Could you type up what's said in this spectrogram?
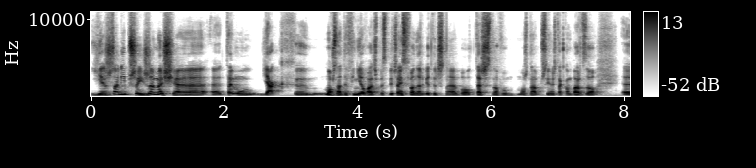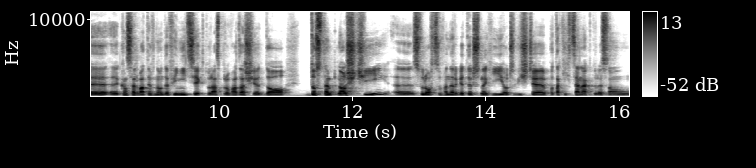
Jeżeli przyjrzymy się e, temu, jak e, można definiować bezpieczeństwo energetyczne, bo też znowu można przyjąć taką bardzo e, konserwatywną definicję, która sprowadza się do dostępności surowców energetycznych i oczywiście po takich cenach, które są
